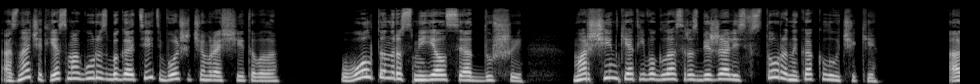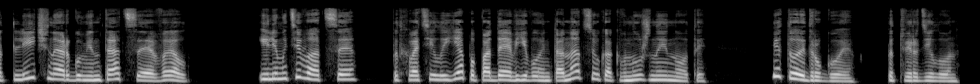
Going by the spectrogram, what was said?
а значит, я смогу разбогатеть больше, чем рассчитывала. Уолтон рассмеялся от души. Морщинки от его глаз разбежались в стороны, как лучики. Отличная аргументация, Вэл. Или мотивация, подхватила я, попадая в его интонацию, как в нужные ноты. И то, и другое, подтвердил он.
